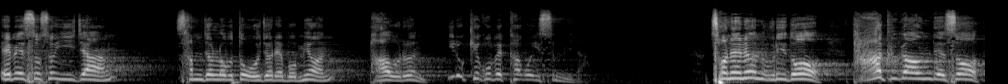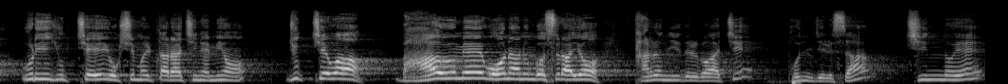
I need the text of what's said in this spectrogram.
에베소서 2장 3절로부터 5절에 보면 바울은 이렇게 고백하고 있습니다. 전에는 우리도 다 그 가운데서 우리 육체의 욕심을 따라 지내며 육체와 마음에 원하는 것을 하여 다른 이들과 같이 본질상 진노의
